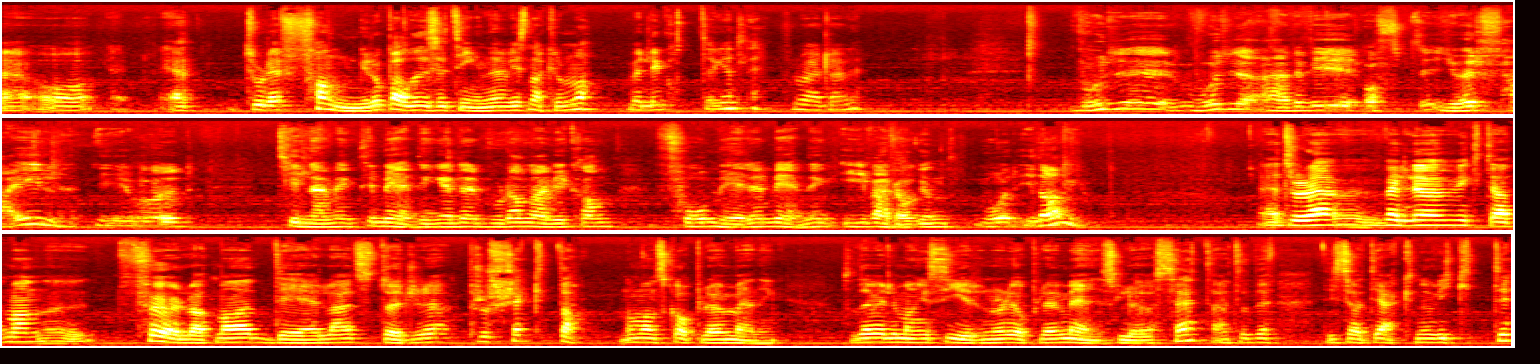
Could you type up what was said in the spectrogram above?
Eh, og jeg tror det fanger opp alle disse tingene vi snakker om nå, veldig godt, egentlig. for å være helt ærlig. Hvor, hvor, er det vi ofte gjør feil i vår tilnærming til mening, eller hvordan er vi kan få mer mening i hverdagen vår i dag? Jeg tror det er veldig viktig at man føler at man er del av et større prosjekt da, når man skal oppleve mening. Så det er veldig mange sier når de opplever meningsløshet, at det, de sier at jeg er ikke noe viktig.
